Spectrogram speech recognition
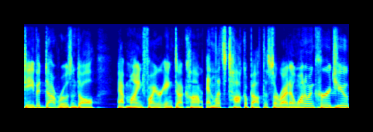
david.rosendahl at mindfireinc.com, and let's talk about this, all right? I want to encourage you.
